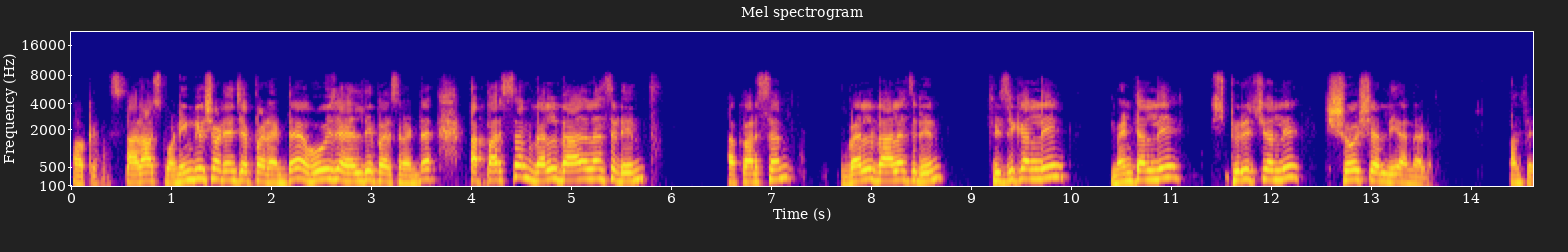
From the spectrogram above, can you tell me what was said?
ఓకే. రాసుకోండి. ఇంగ్లీష్ వాడు ఏం చెప్పాడంటే who is a healthy person అంటే a person well balanced in a person well balanced in physically mentally spiritually socially అన్నాడు. అంతే.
